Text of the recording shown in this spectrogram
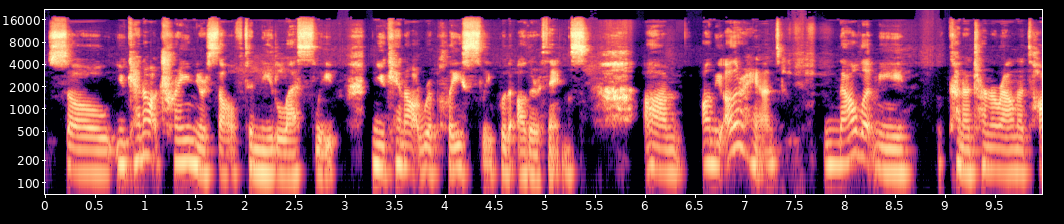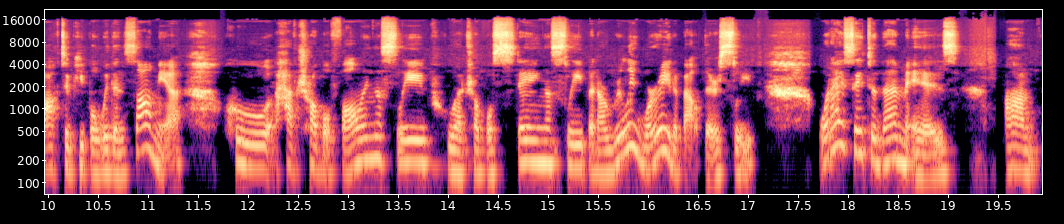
So you cannot train yourself to need less sleep. You cannot replace sleep with other things. Um, on the other hand, now let me kind of turn around and talk to people with insomnia who have trouble falling asleep, who have trouble staying asleep, and are really worried about their sleep. What I say to them is, um,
